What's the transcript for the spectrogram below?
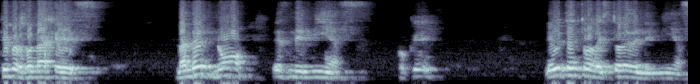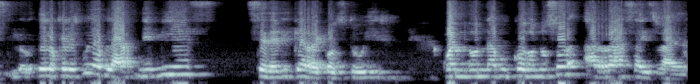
¿qué personaje es? ¿Mandel? No, es Nemías. ¿Ok? Y ahorita entro a la historia de Nemías. De lo que les voy a hablar, Nemías se dedica a reconstruir. Cuando Nabucodonosor arrasa a Israel,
